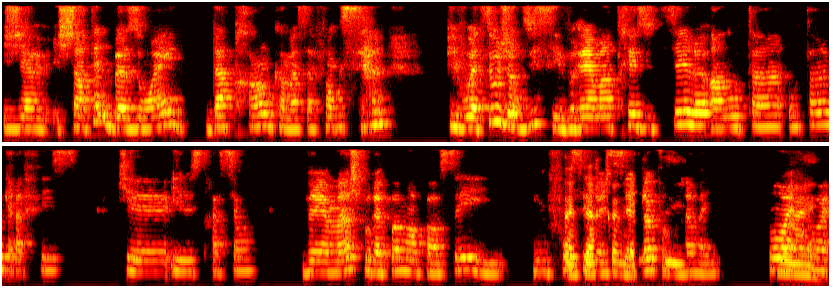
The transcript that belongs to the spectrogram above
Je sentais le besoin d'apprendre comment ça fonctionne. Puis vois-tu, aujourd'hui, c'est vraiment très utile en autant, autant graphisme qu'illustration. Vraiment, je pourrais pas m'en passer. Il me faut ces logiciels-là pour travailler. Ouais, ouais.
